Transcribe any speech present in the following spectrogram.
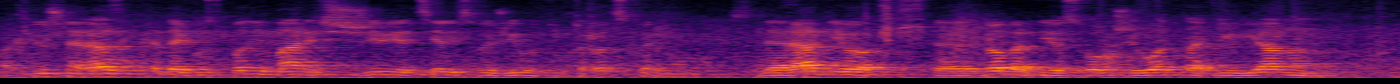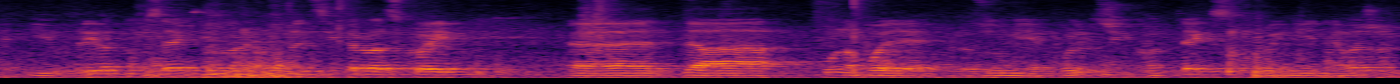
Pa ključna je razlika da je gospodin Marić živio cijeli svoj život u Hrvatskoj, da je radio e, dobar dio svog života i u javnom i u privatnom sektoru u Republici Hrvatskoj, e, da puno bolje razumije politički kontekst koji nije nevažan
